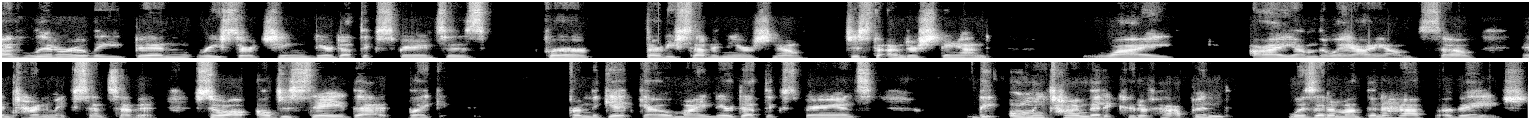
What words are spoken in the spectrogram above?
I've literally been researching near death experiences for 37 years now, just to understand why I am the way I am. So, and trying to make sense of it. So, I'll, I'll just say that, like, from the get go, my near death experience, the only time that it could have happened was at a month and a half of age.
